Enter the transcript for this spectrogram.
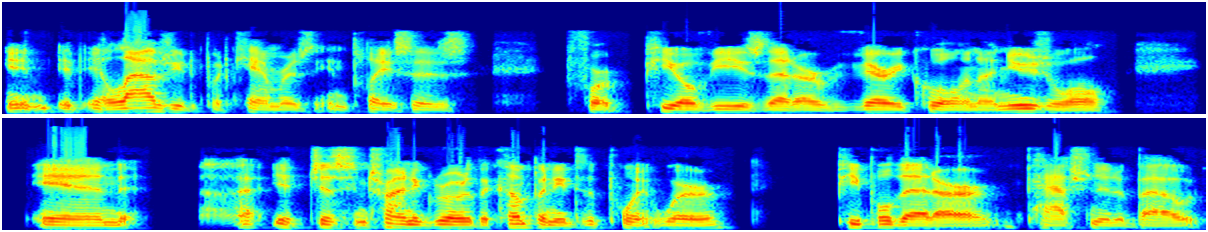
in. It allows you to put cameras in places for POVs that are very cool and unusual, and uh, it just in trying to grow the company to the point where people that are passionate about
